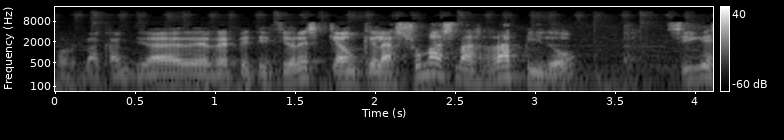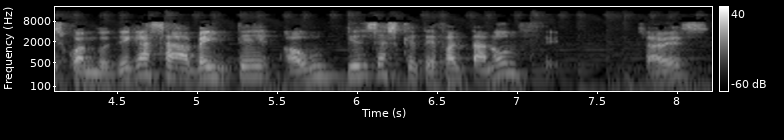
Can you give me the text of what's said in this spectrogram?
Por, la cantidad de repeticiones, que aunque las sumas más rápido, sigues cuando llegas a 20, aún piensas que te faltan 11, ¿sabes?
